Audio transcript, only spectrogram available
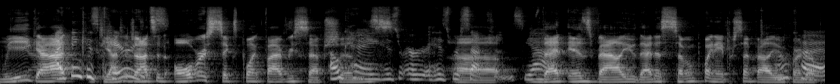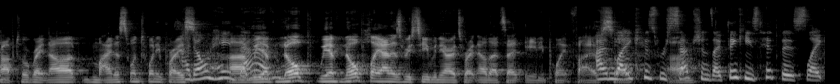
We got I think his Diontae carries. Johnson over six point five receptions. Okay, his or his receptions. Uh, yeah, that is value. That is seven point eight percent value Okay. according to our prop tool right now at minus one twenty price. I don't hate uh, We have no we have no play on his receiving yards right now. That's at eighty point five. I so, like his um, receptions. I think he's hit this like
